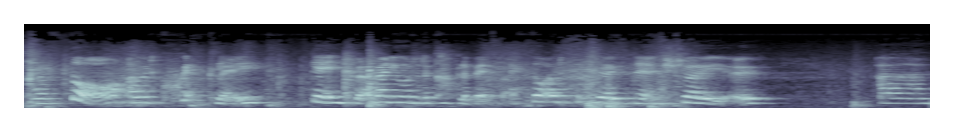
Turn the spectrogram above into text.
so I thought I would quickly get into it. I've only ordered a couple of bits, but I thought I'd quickly open it and show you. Um,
